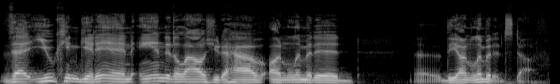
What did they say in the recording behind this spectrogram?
that you can get in, and it allows you to have unlimited, uh, the unlimited stuff.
